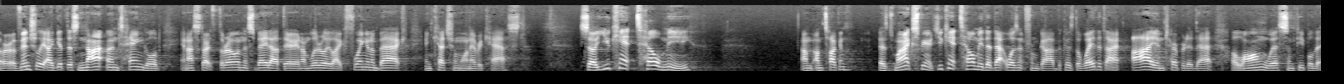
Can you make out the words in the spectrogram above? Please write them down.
or eventually, I get this knot untangled, and I start throwing this bait out there, and I'm literally like flinging them back and catching one every cast. So you can't tell me, I'm, I'm talking as my experience, you can't tell me that that wasn't from God because the way that I, I interpreted that, along with some people that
